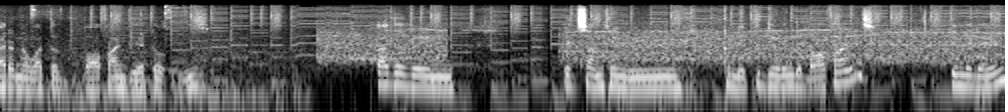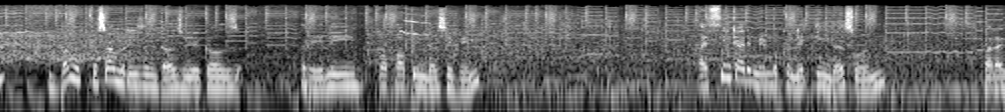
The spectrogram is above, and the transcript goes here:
I don't know what the barn find vehicle is other than it's something we collected during the barn finds in the game. But for some reason those vehicles really pop up in this event. I think I remember collecting this one, but I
